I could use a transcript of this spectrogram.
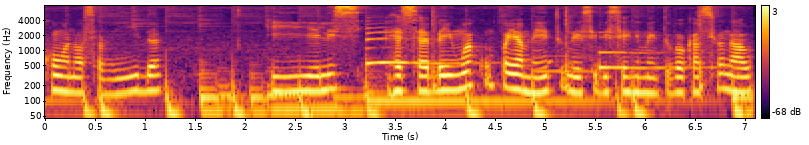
com a nossa vida, e eles recebem um acompanhamento nesse discernimento vocacional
